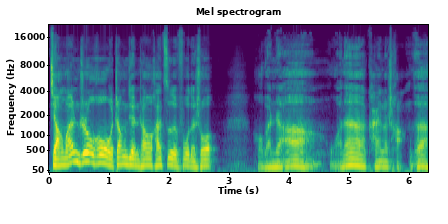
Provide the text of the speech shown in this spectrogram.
讲完之后，张建超还自负地说：“侯班长，我呢开了厂子。”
